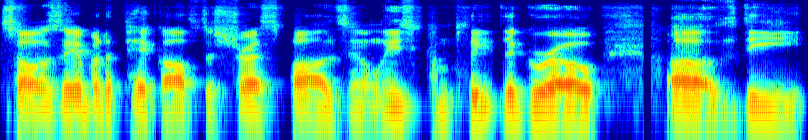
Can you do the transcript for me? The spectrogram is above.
So I was able to pick off the stress pods and at least complete the grow of the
